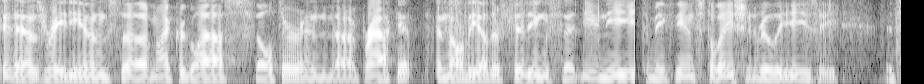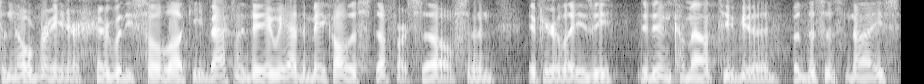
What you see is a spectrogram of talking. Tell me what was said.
It has Radium's uh, microglass filter and uh, bracket and all the other fittings that you need to make the installation really easy. It's a no-brainer. Everybody's so lucky. Back in the day, we had to make all this stuff ourselves. And if you're lazy, it didn't come out too good. But this is nice,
